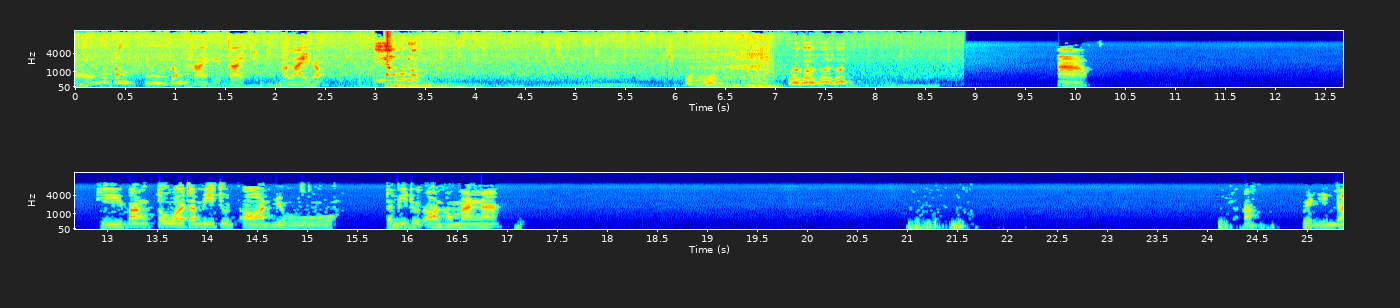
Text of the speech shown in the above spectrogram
อ๋อต้องต้องต้องถ่ายใกล้ๆอะไรครับ เดี๋ยวดูโอ้โหเฮ้ยเฮ้ยเฮ้ยเฮ้ยอ้าว ผีบางตัวจะมีจุดอ่อนอยู่ จะมีจุดอ่อนของมันนะ เวนอินดอ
